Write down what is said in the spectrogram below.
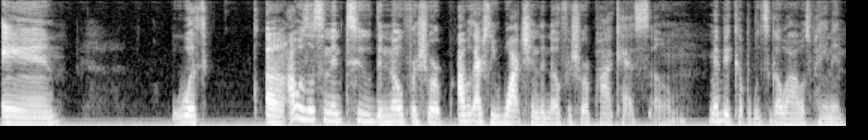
And was uh, I was listening to the Know for Sure. I was actually watching the Know for Sure podcast um, maybe a couple weeks ago while I was painting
